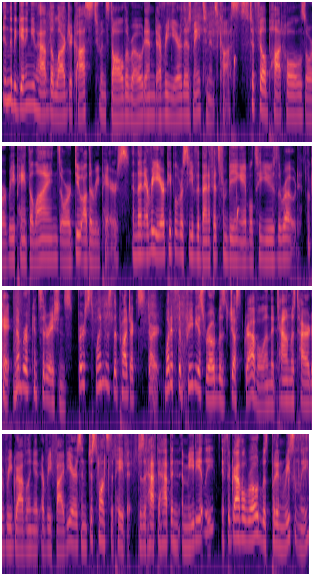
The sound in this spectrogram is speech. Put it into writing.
In the beginning, you have the larger costs to install the road, and every year there's maintenance costs to fill potholes or repaint the lines or do other repairs. And then every year people receive the benefits from being able to use the road. Okay, number of considerations. First, when does the project start? What if the previous road was just gravel and the town was tired of regraveling it every every five years and just wants to pave it. Does it have to happen immediately? If the gravel road was put in recently,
